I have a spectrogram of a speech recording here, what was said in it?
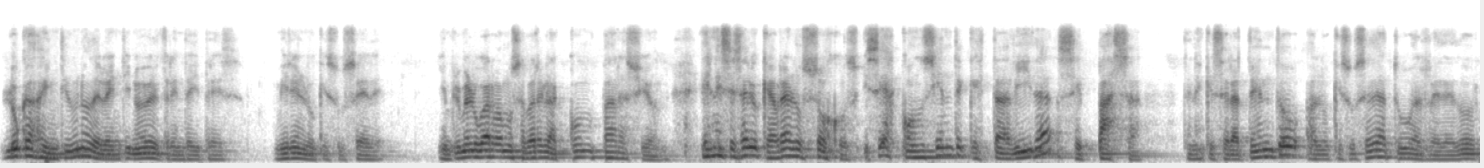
Lucas 21 del 29 al 33. Miren lo que sucede. Y en primer lugar vamos a ver la comparación. Es necesario que abras los ojos y seas consciente que esta vida se pasa. Tenés que ser atento a lo que sucede a tu alrededor.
